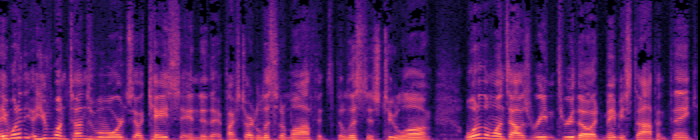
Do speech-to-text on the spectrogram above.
hey, one of the, you've won tons of awards, uh, Case, and if I started listing them off, the list is too long. One of the ones I was reading through, though, it made me stop and think.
